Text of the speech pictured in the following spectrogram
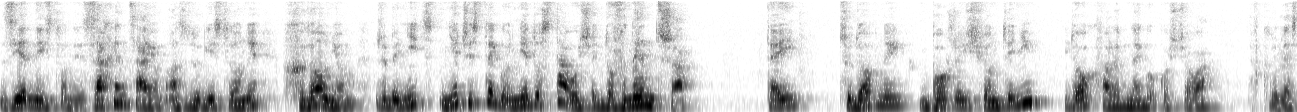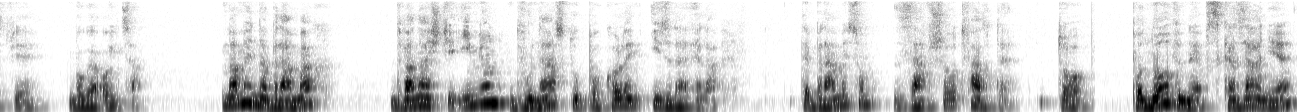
z jednej strony zachęcają, a z drugiej strony chronią, żeby nic nieczystego nie dostało się do wnętrza tej cudownej Bożej świątyni, do chwalebnego kościoła w Królestwie Boga Ojca. Mamy na bramach 12 imion 12 pokoleń Izraela. Te bramy są zawsze otwarte. To ponowne wskazanie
